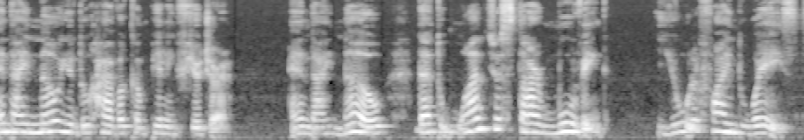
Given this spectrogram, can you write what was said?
And i know you do have a compelling future. And i know that once you start moving you will find ways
